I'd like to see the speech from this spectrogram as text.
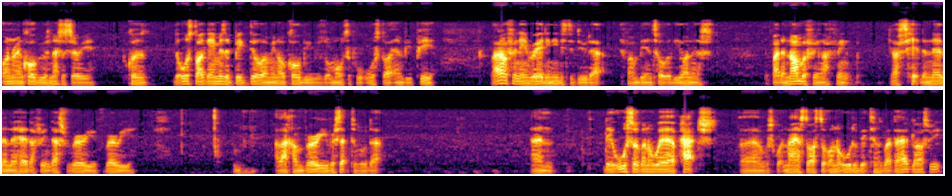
honoring Kobe was necessary because the All Star game is a big deal. I mean, know Kobe was a multiple All Star MVP, but I don't think they really needed to do that. If I'm being totally honest, but the number thing, I think just hit the nail on the head. I think that's very, very like I'm very receptive of that. and they're also gonna wear a patch uh, which got nine stars to honor all the victims that died last week.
